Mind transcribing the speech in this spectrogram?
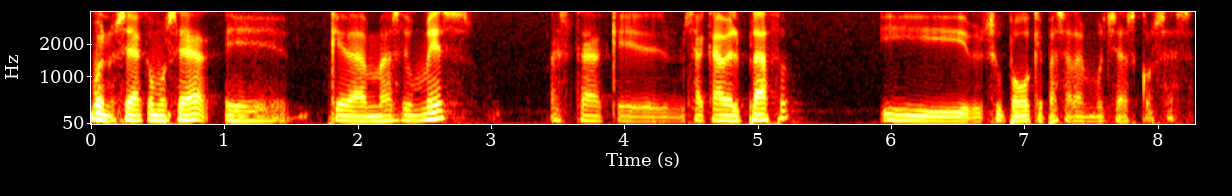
Bueno, sea como sea, eh, queda más de un mes hasta que se acabe el plazo y supongo que pasarán muchas cosas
